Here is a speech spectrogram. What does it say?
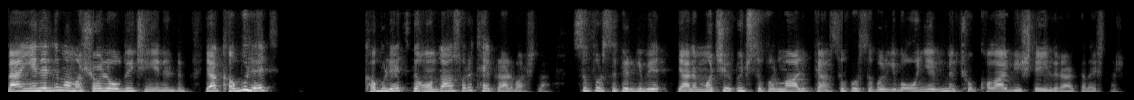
Ben yenildim ama şöyle olduğu için yenildim. Ya kabul et. Kabul et ve ondan sonra tekrar başla. 0-0 gibi yani maçı 3-0 mağlupken 0-0 gibi oynayabilmek çok kolay bir iş değildir arkadaşlar.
